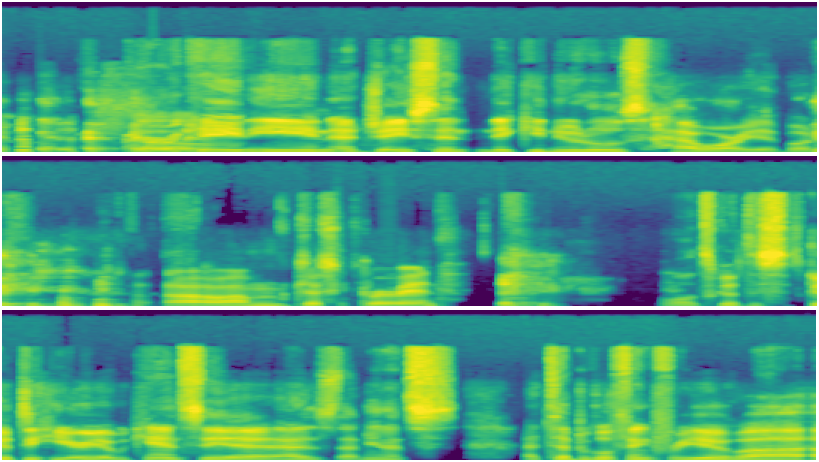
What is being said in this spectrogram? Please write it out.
Hurricane Ian adjacent. Nikki Noodles, how are you, buddy? oh, I'm just great. Well, it's good to it's good to hear you. We can't see you, as I mean, that's a typical thing for you, uh,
